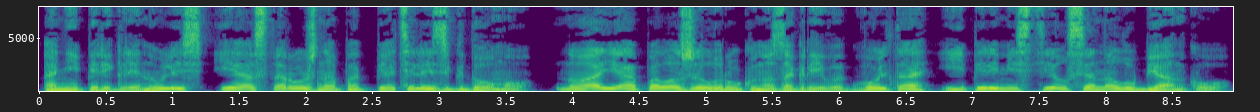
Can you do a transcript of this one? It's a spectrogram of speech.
Они переглянулись и осторожно попятились к дому. Ну а я положил руку на загривок Вольта и переместился на Лубянку.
